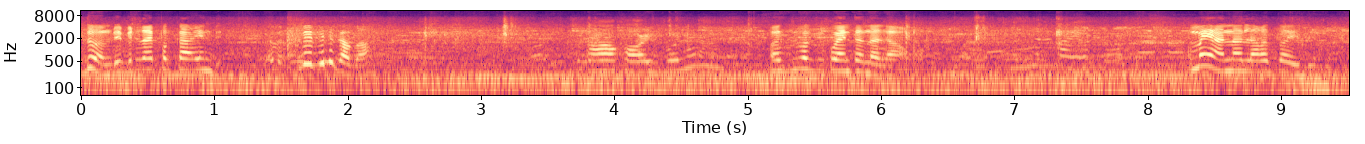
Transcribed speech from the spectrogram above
Doon, bibili tayo pagkain. Bibili ka ba? Nakaka-carbo lang. Mag magkikwenta na lang ako. Umaya, nalakad tayo din.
